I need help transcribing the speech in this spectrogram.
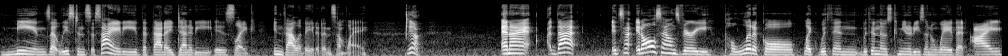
means at least in society that that identity is like invalidated in some way yeah and I that it's it all sounds very political, like within within those communities in a way that I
